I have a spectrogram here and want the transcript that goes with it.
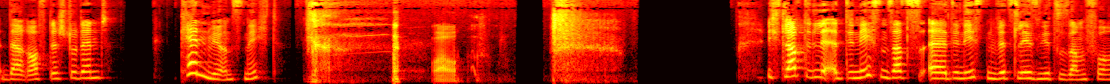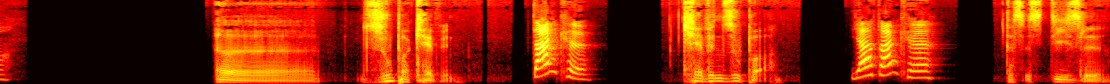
Darauf der Student, kennen wir uns nicht? wow. Ich glaube, den, den, nächsten Satz, äh, den nächsten Witz lesen wir zusammen vor. Äh, super, Kevin. Danke. Kevin Super. Ja, danke. Das ist Diesel.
